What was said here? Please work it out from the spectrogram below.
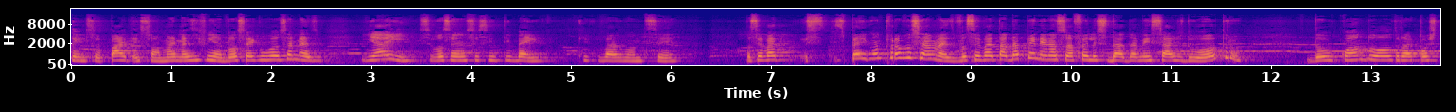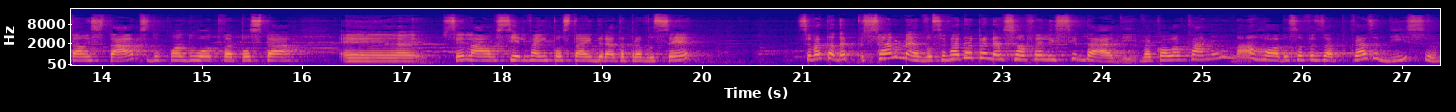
tem seu pai, tem sua mãe, mas enfim, é você com você mesmo. E aí, se você não se sentir bem, o que, que vai acontecer? Você vai. Pergunto pra você mesmo. Você vai estar tá dependendo da sua felicidade da mensagem do outro? Do quando o outro vai postar um status? Do quando o outro vai postar. É, sei lá, se ele vai postar indireta pra você? Você vai estar. Tá Sério mesmo, você vai depender da sua felicidade. Vai colocar no, na roda a sua felicidade por causa disso?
